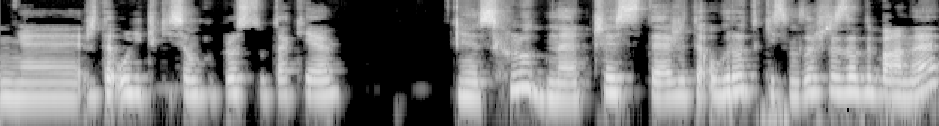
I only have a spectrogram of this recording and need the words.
e, że te uliczki są po prostu takie e, schludne, czyste, że te ogródki są zawsze zadbane,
